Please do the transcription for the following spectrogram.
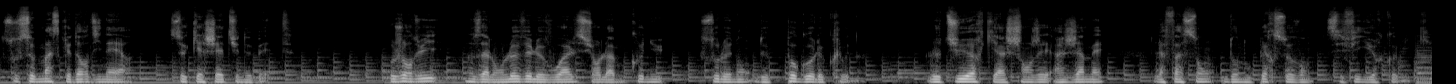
sous ce masque d'ordinaire, se cachait une bête. Aujourd'hui, nous allons lever le voile sur l'homme connu sous le nom de Pogo le clown, le tueur qui a changé à jamais la façon dont nous percevons ces figures comiques.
